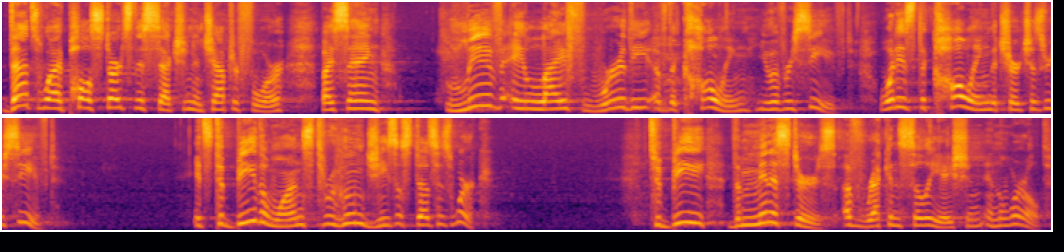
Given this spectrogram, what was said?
that's why Paul starts this section in chapter 4 by saying, Live a life worthy of the calling you have received. What is the calling the church has received? It's to be the ones through whom Jesus does his work, to be the ministers of reconciliation in the world,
